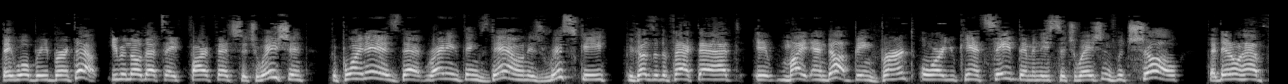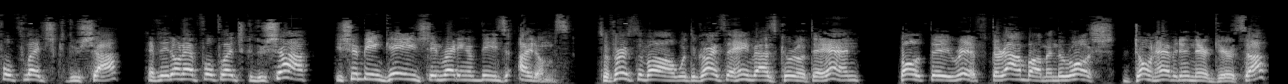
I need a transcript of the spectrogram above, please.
they will be burnt out. Even though that's a far-fetched situation, the point is that writing things down is risky because of the fact that it might end up being burnt or you can't save them in these situations, which show that they don't have full-fledged Kedusha. If they don't have full-fledged Kedusha, you should be engaged in writing of these items. So first of all, with regards to Hein Vaz Kurotehen, both the Rif, the Rambam, and the Rosh don't have it in their Girsa,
